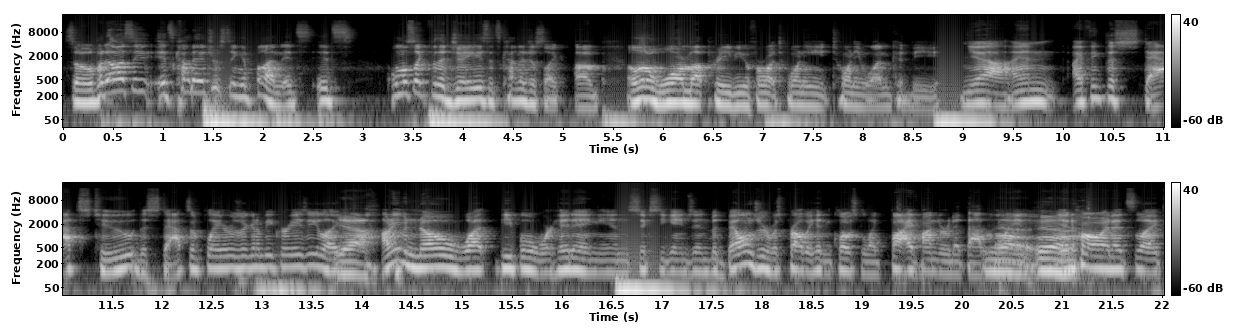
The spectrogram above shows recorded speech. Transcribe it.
So, but honestly, it's kind of interesting and fun. It's it's almost like for the Jays, it's kind of just like um, a little warm up preview for what 2021 could be. Yeah, and I think the stats too, the stats of players are going to be crazy. Like, Yeah. I don't even know what people were hitting in 60 games in, but Bellinger was probably hitting close to like 500 at that point. yeah. You know, and it's like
